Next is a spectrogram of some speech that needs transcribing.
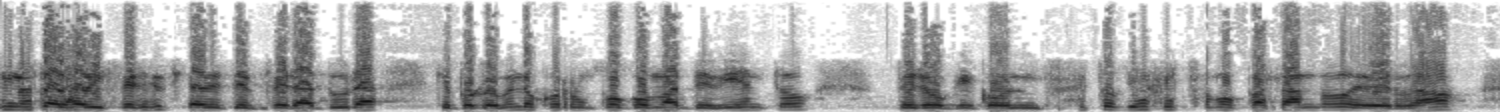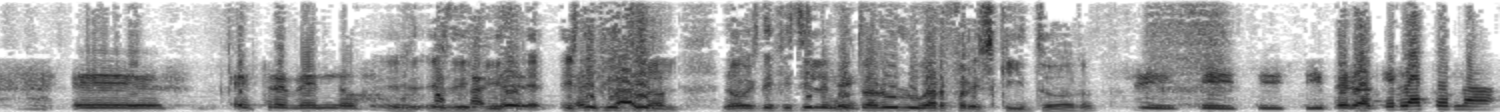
se nota la diferencia de temperatura, que por lo menos corre un poco más de viento pero que con estos días que estamos pasando, de verdad, es, es tremendo. Es, difícil, es difícil ¿no? Es difícil encontrar un lugar fresquito, ¿no? Sí, sí, sí, sí, pero aquí en la zona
